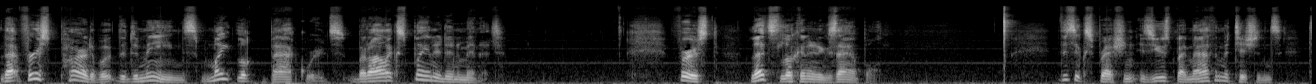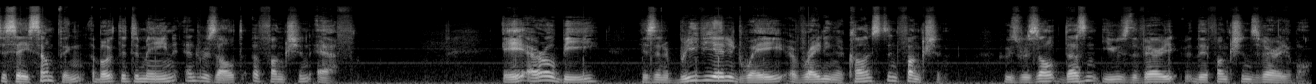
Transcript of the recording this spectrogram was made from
That first part about the domains might look backwards, but I'll explain it in a minute. First, let's look at an example. This expression is used by mathematicians to say something about the domain and result of function f. A arrow b is an abbreviated way of writing a constant function whose result doesn't use the, the function's variable.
